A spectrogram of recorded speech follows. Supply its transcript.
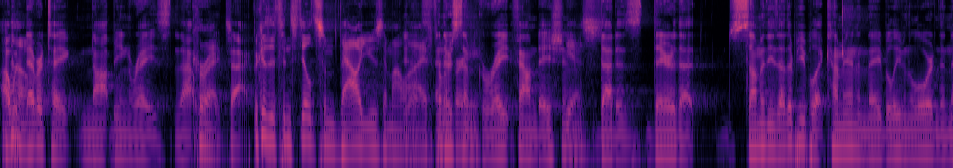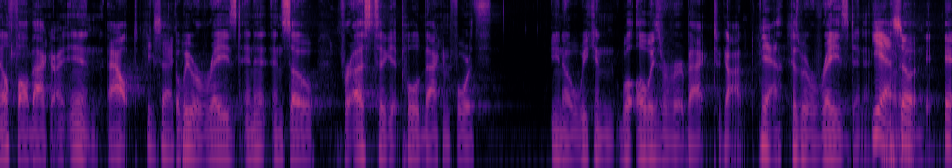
I No. would never take not being raised that correct. way back. Because it's instilled some values in my Yes. life. And there's some great foundation Yes. that is there that some of these other people that come in and they believe in the Lord and then they'll fall back in, out. Exactly. But we were raised in it. And so for us to get pulled back and forth, you know, we can, we'll always revert back to God yeah. because we were raised in it. you Yeah. know what I So, mean?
